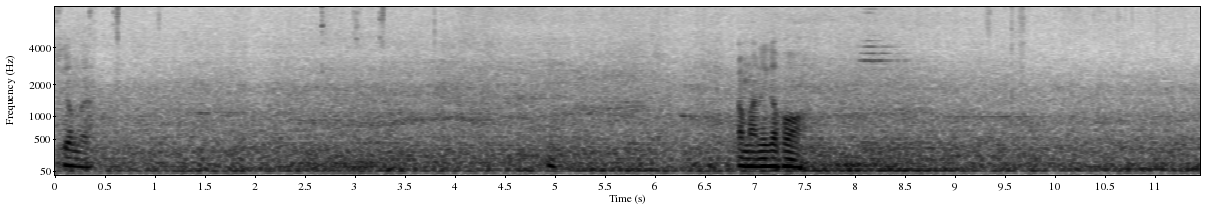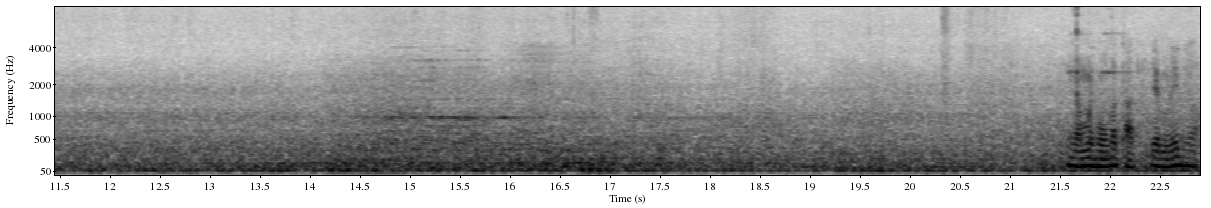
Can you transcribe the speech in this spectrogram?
เชื่อมเลยประมาณนี้ก็พอยังไม่หูก็ตัดเย็มนิดเดียว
